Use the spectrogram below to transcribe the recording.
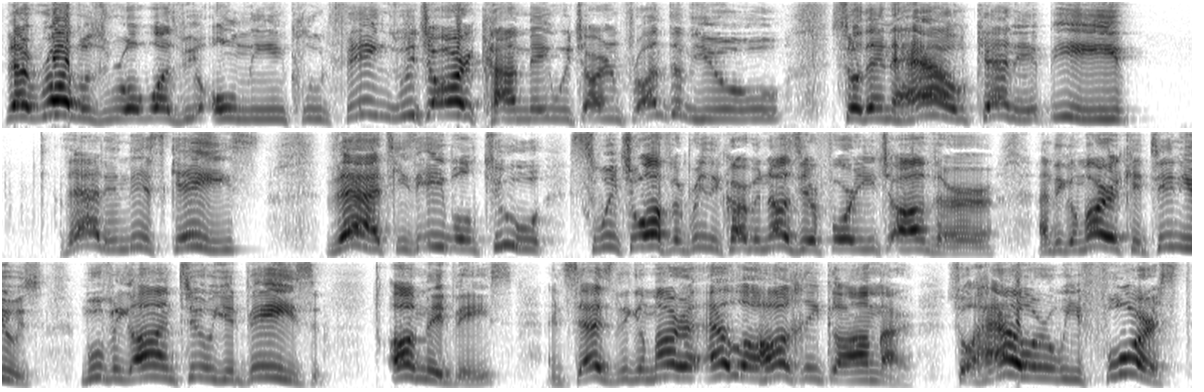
that Rava's rule was we only include things which are Kamei, which are in front of you. So then how can it be that in this case that he's able to switch off and bring the korban nazir for each other. And the Gemara continues, moving on to Yud Beis, Amid Beis, and says the Gemara, Elo Amar. So how are we forced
